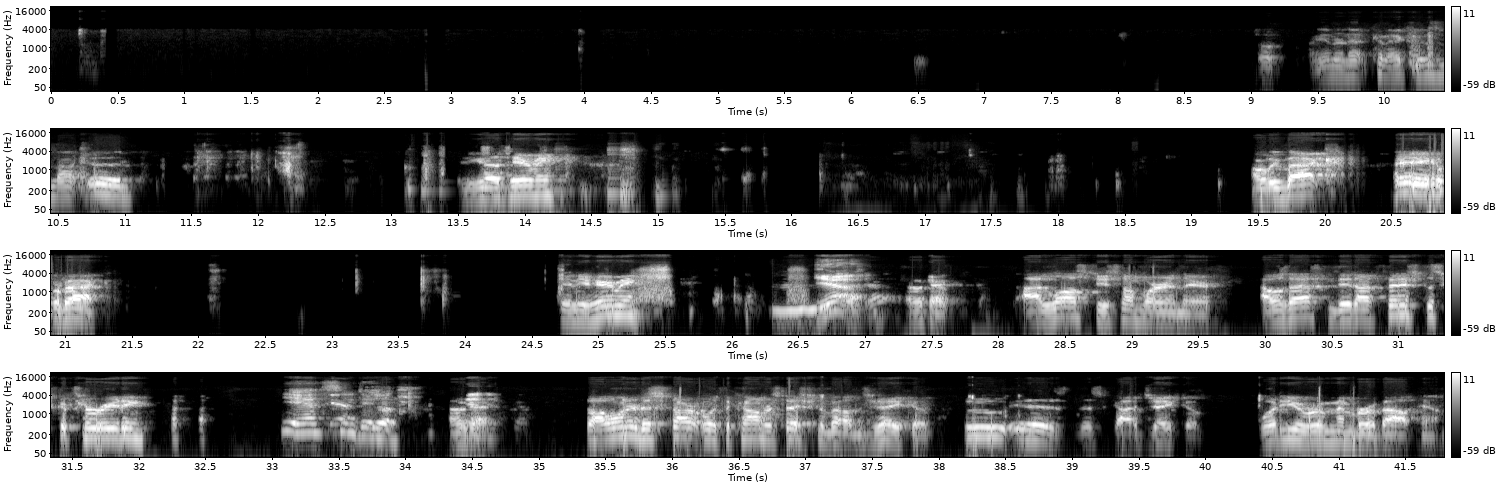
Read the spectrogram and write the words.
My internet connection is not good. You guys hear me? Are we back? Hey, we're back. Can you hear me? Mm-hmm. Yeah. Okay. I lost you somewhere in there. I was asking, did I finish the scripture reading? yes, you did. Okay. So I wanted to start with the conversation about Jacob who is this guy Jacob? What do you remember about him?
